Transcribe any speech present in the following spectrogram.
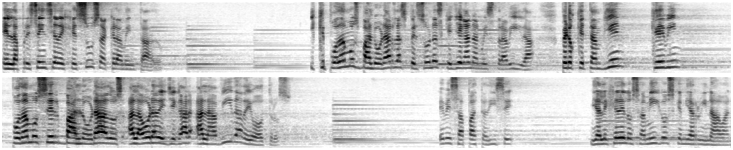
en la presencia de Jesús sacramentado. Que podamos valorar las personas que llegan a nuestra vida, pero que también, Kevin, podamos ser valorados a la hora de llegar a la vida de otros. Eve Zapata dice, me alejé de los amigos que me arruinaban.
